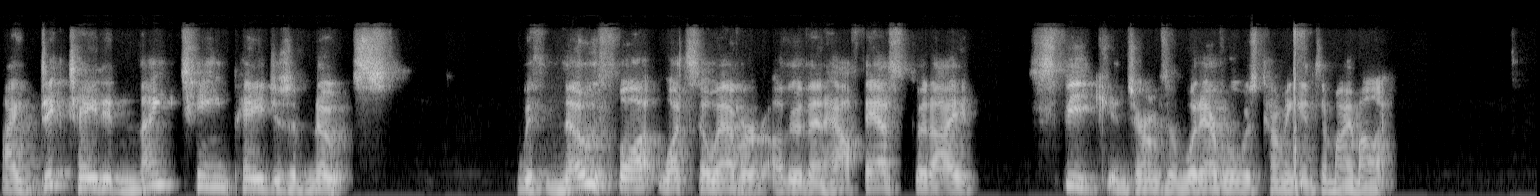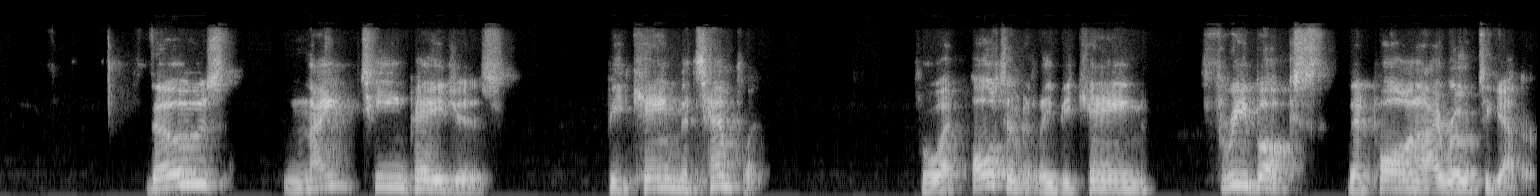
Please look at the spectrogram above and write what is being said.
I dictated 19 pages of notes with no thought whatsoever other than how fast could I speak in terms of whatever was coming into my mind. Those 19 pages became the template for what ultimately became three books that Paul and I wrote together.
